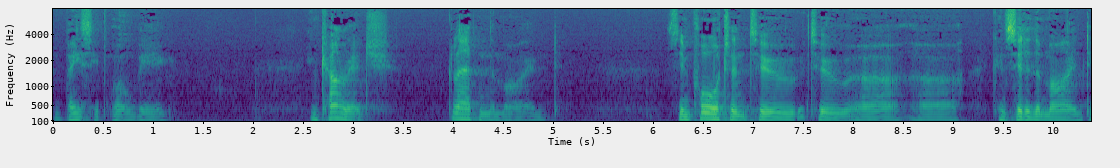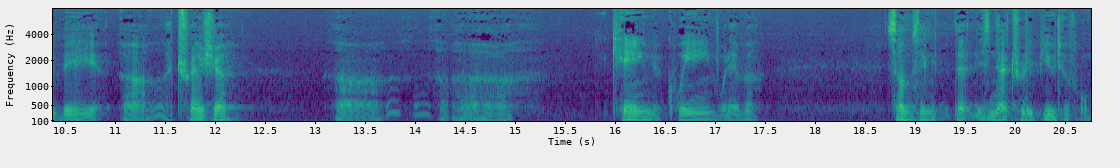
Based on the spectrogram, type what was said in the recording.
that basic well-being. Encourage, gladden the mind. It's important to to uh, uh, consider the mind to be uh, a treasure, uh, a king, a queen, whatever. Something that is naturally beautiful.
